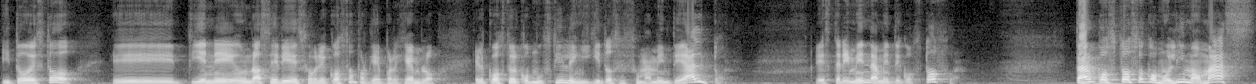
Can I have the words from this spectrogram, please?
y todo esto eh, tiene una serie de sobrecostos porque, por ejemplo, el costo del combustible en Iquitos es sumamente alto, es tremendamente costoso, tan costoso como Lima o más.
